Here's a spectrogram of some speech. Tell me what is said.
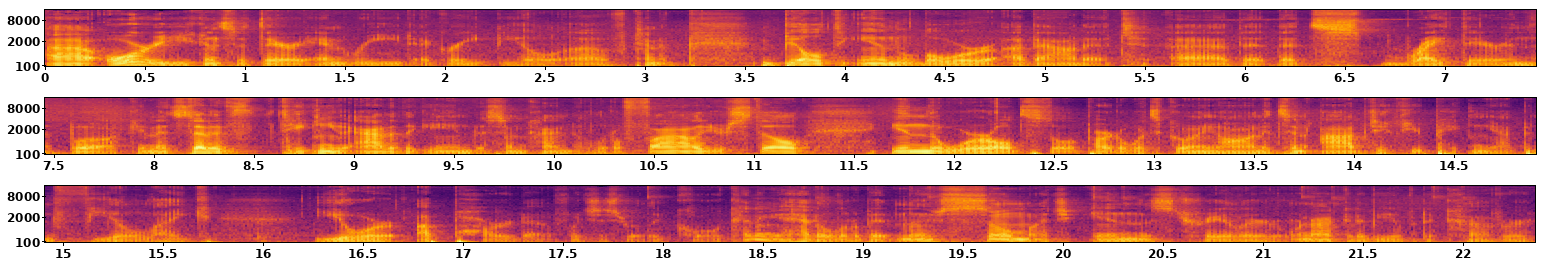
uh, or you can sit there and read a great deal of kind of built-in lore about it uh, that, that's right there in the book. And instead of taking you out of the game to some kind of little file, you're still in the world, still a part of what's going on. It's an object you're picking up and feel like you're a part of, which is really cool. Cutting ahead a little bit, and there's so much in this trailer. We're not going to be able to cover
